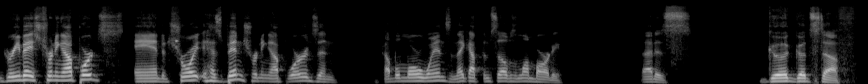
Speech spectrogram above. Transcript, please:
Green Bay's trending upwards, and Detroit has been trending upwards, and a couple more wins, and they got themselves a Lombardi. That is good, good stuff.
